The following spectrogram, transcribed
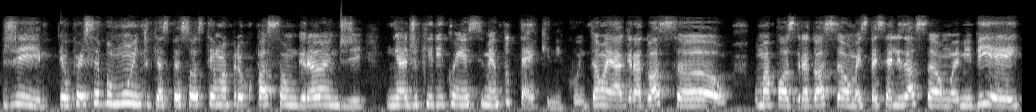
Gi, eu percebo muito que as pessoas têm uma preocupação grande em adquirir conhecimento técnico. Então, é a graduação, uma pós-graduação, uma especialização, um MBA.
